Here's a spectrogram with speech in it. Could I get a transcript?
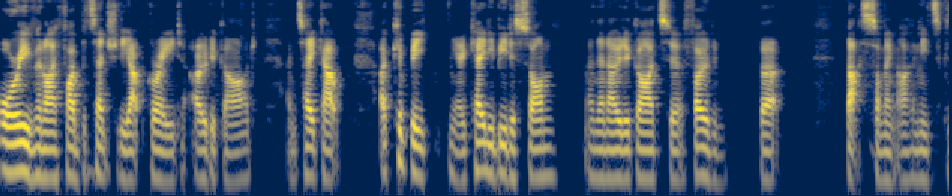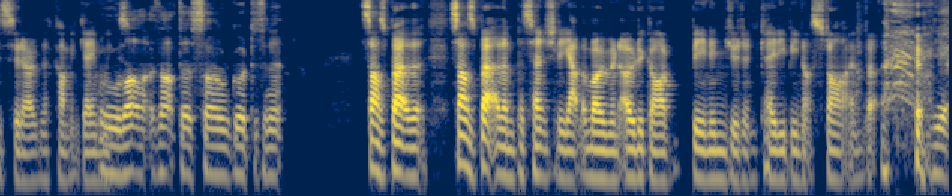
or even if I potentially upgrade Odegaard and take out, I could be, you know, KDB to Son and then Odegaard to Foden. But that's something I need to consider over the coming game weeks. Oh, that, that does sound good, doesn't it? Sounds better. Than, sounds better than potentially at the moment Odegaard being injured and KDB not starting. But yeah,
